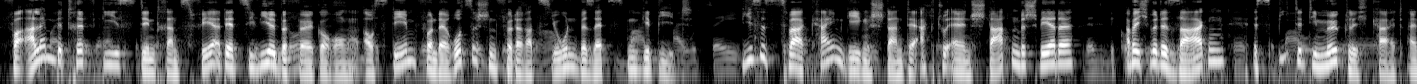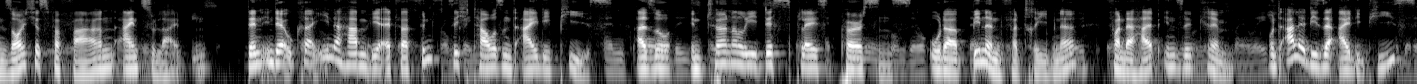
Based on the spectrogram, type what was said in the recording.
Vor allem betrifft dies den Transfer der Zivilbevölkerung aus dem von der Russischen Föderation besetzten Gebiet. Dies ist zwar kein Gegenstand der aktuellen Staatenbeschwerde, aber ich würde sagen, es bietet die Möglichkeit, ein solches Verfahren einzuleiten. Denn in der Ukraine haben wir etwa 50.000 IDPs, also Internally Displaced Persons oder Binnenvertriebene von der Halbinsel Krim. Und alle diese IDPs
